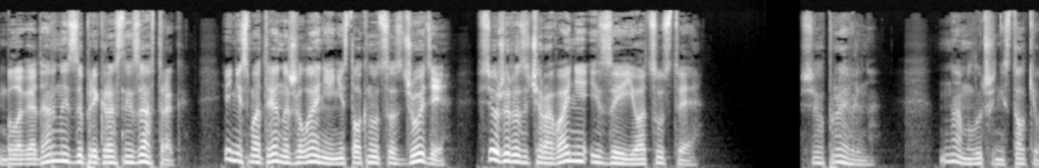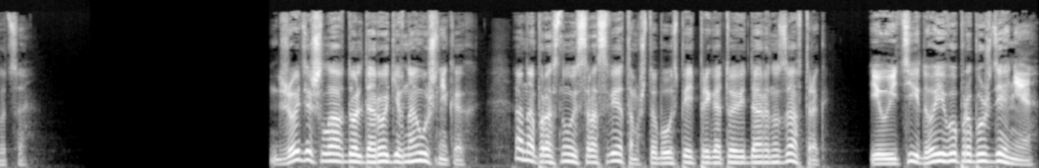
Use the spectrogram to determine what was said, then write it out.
благодарность за прекрасный завтрак, и несмотря на желание не столкнуться с Джоди, все же разочарование из-за ее отсутствия. Все правильно. Нам лучше не сталкиваться. Джоди шла вдоль дороги в наушниках. Она проснулась с рассветом, чтобы успеть приготовить Даррену завтрак и уйти до его пробуждения.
